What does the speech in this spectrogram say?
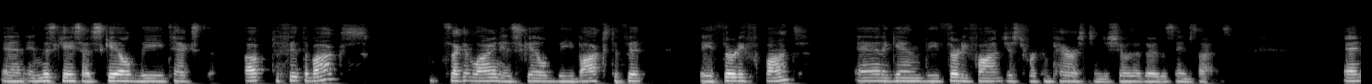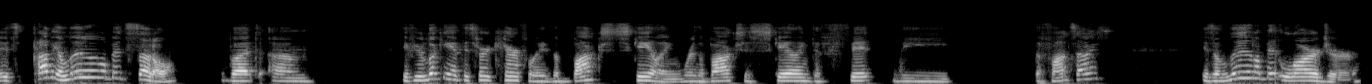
And in this case, I've scaled the text up to fit the box. Second line is scaled the box to fit a 30 font, and again the 30 font just for comparison to show that they're the same size. And it's probably a little bit subtle, but um, if you're looking at this very carefully, the box scaling, where the box is scaling to fit the the font size, is a little bit larger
